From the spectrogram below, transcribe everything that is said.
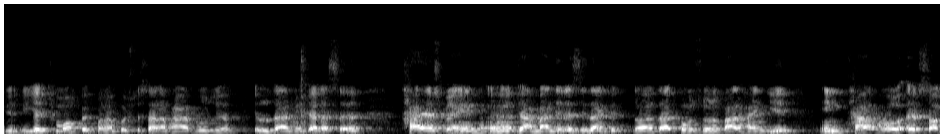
یک ماه فکر کنم پشت سرم هر روز یا یه روز در این جلسه. تهش به این جنبندی رسیدن که در کمیسیون فرهنگی این تر رو ارسال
